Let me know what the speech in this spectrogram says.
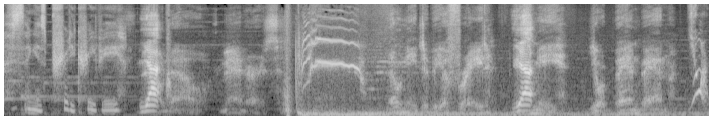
this thing is pretty creepy. Yeah. Now, manners. No need to be afraid. Yeah. It's me, your Ban Ban. You are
